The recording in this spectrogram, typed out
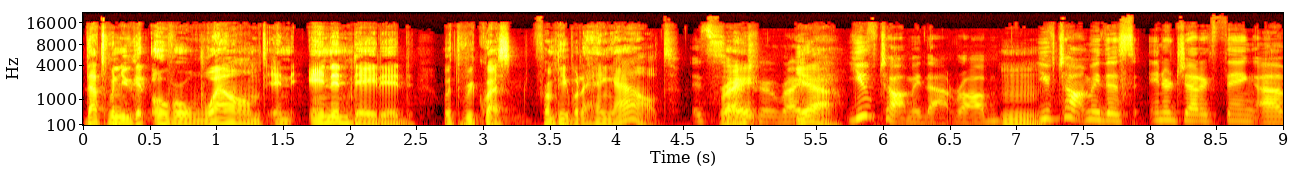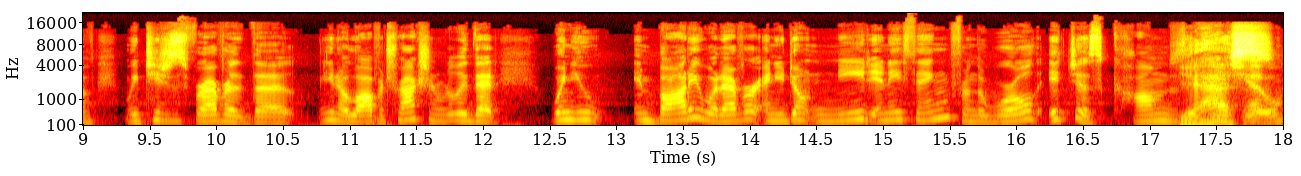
that's when you get overwhelmed and inundated with requests from people to hang out. It's so true, right? Yeah. You've taught me that, Rob. Mm. You've taught me this energetic thing of we teach this forever, the you know, law of attraction, really that when you embody whatever and you don't need anything from the world, it just comes Yes. at you.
